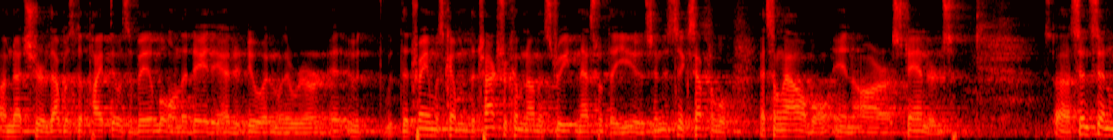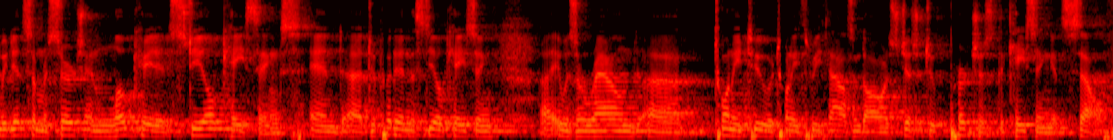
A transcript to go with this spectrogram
I'm not sure, that was the pipe that was available on the day they had to do it, and they were, it- the train was coming, the tracks were coming down the street, and that's what they used. And it's acceptable, that's allowable in our standards. Uh, Since then, we did some research and located steel casings, and uh, to put in the steel casing, uh, it was around uh, 22 or $23,000 just to purchase the casing itself.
